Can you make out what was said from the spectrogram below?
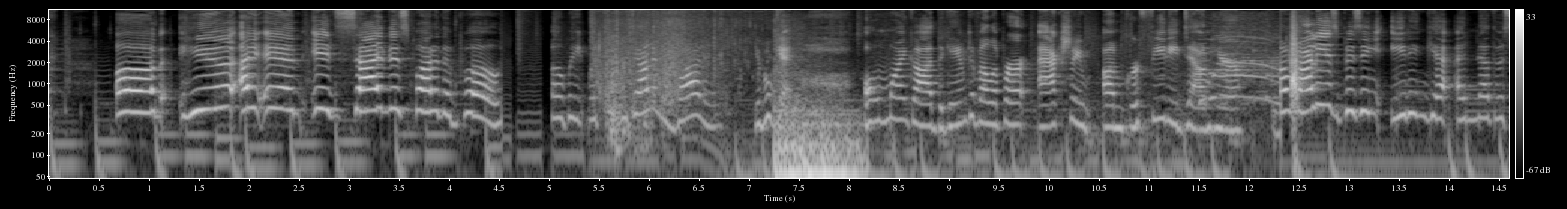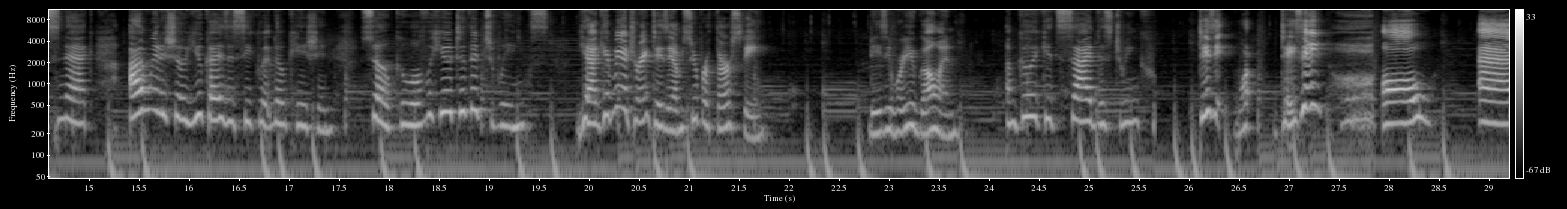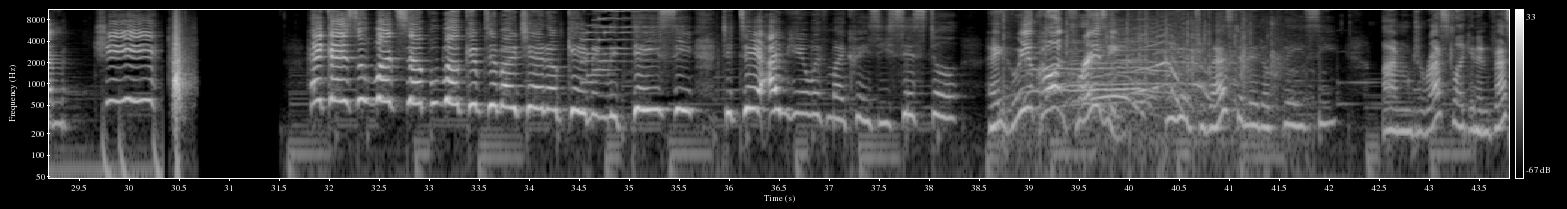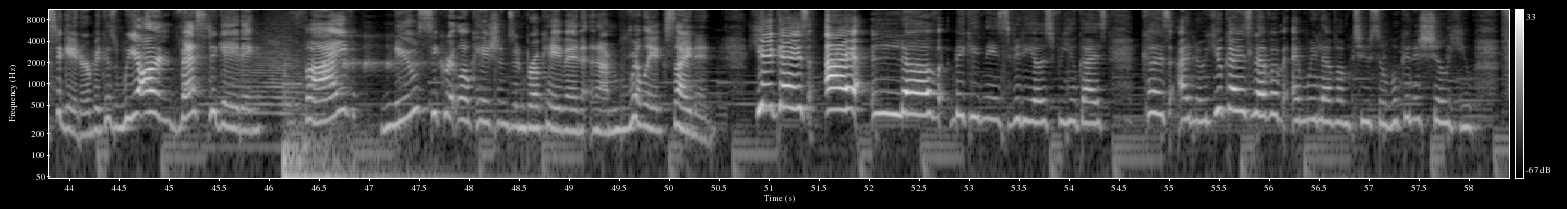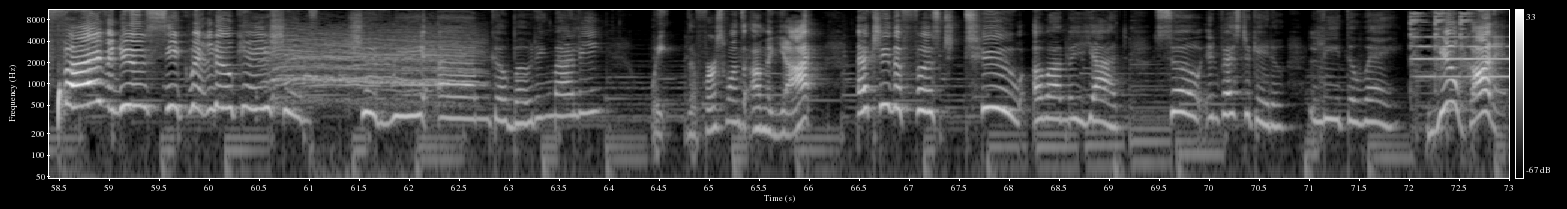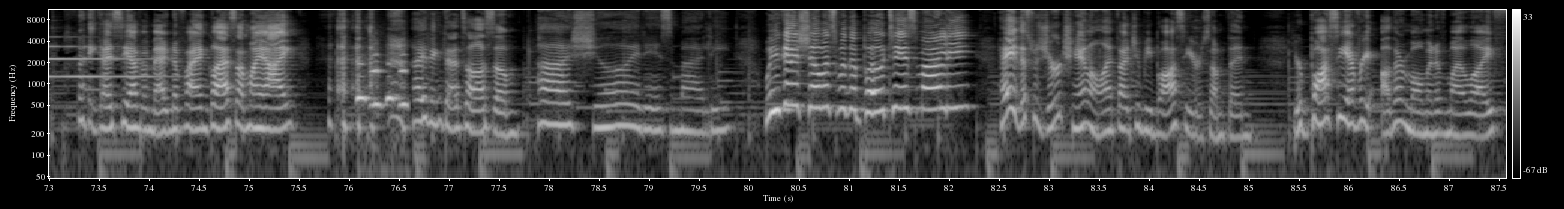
Um, here I am inside this part of the boat. Oh, wait, but we're down in the water. Yeah, okay. Oh my god, the game developer actually um graffiti down here. Riley is busy eating yet another snack, I'm going to show you guys a secret location. So, go over here to the drinks. Yeah, give me a drink, Daisy. I'm super thirsty. Daisy, where are you going? I'm going inside this drink. Daisy, what? Daisy? O-M-G! Hey guys, so what's up? Welcome to my channel, Gaming with Daisy. Today I'm here with my crazy sister. Hey, who are you calling crazy? You're dressed a little crazy. I'm dressed like an investigator because we are investigating five new secret locations in Brookhaven and I'm really excited. Yeah, guys, I love making these videos for you guys because I know you guys love them and we love them too. So we're going to show you five new secret locations. Should we um go boating, Molly? Wait, the first one's on the yacht? Actually, the first two are on the yacht. So, investigator, lead the way. You got it! You guys see I have a magnifying glass on my eye? I think that's awesome. Uh, sure it is, Molly. Were you gonna show us where the boat is, Molly? Hey, this was your channel. I thought you'd be bossy or something. You're bossy every other moment of my life.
